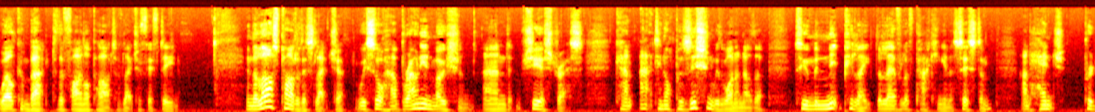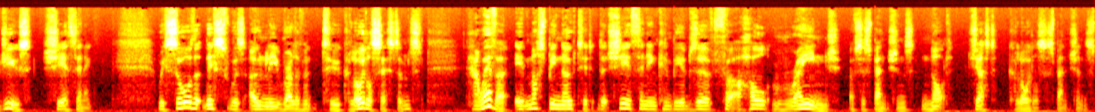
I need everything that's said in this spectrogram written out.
Welcome back to the final part of Lecture 15. In the last part of this lecture, we saw how Brownian motion and shear stress can act in opposition with one another to manipulate the level of packing in a system and hence produce shear thinning. We saw that this was only relevant to colloidal systems. However, it must be noted that shear thinning can be observed for a whole range of suspensions, not just colloidal suspensions.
